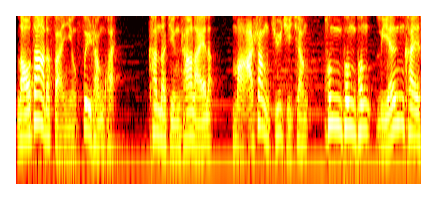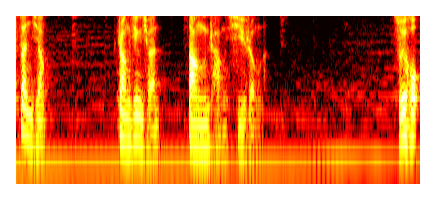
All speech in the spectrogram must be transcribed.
老大的反应非常快，看到警察来了，马上举起枪，砰砰砰，连开三枪，张兴全当场牺牲了。随后，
